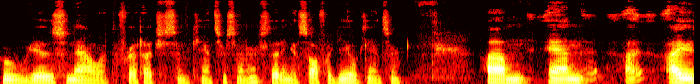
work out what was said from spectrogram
who is now at the Fred Hutchinson Cancer Center studying esophageal cancer. Um, and I, I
